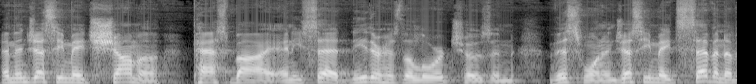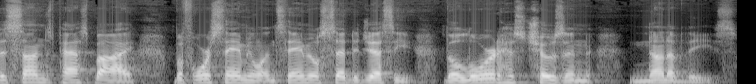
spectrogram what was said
And then Jesse made Shammah pass by, and he said, Neither has the Lord chosen this one. And Jesse made seven of his sons pass by before Samuel, and Samuel said to Jesse, The Lord has chosen none of these.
